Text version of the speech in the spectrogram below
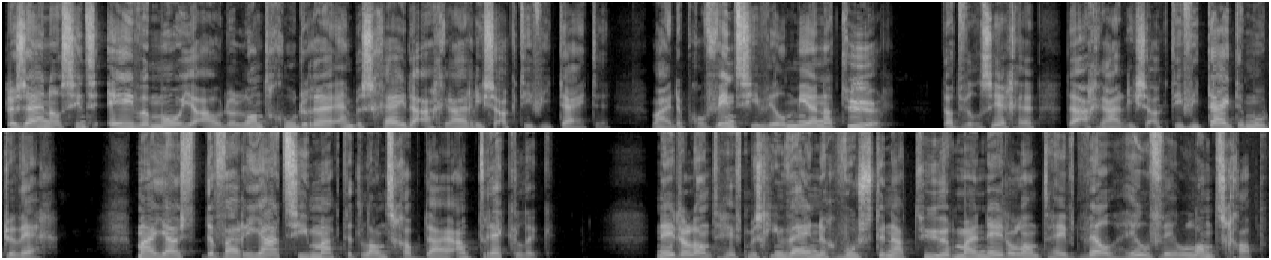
Er zijn al sinds eeuwen mooie oude landgoederen en bescheiden agrarische activiteiten. Maar de provincie wil meer natuur. Dat wil zeggen, de agrarische activiteiten moeten weg. Maar juist de variatie maakt het landschap daar aantrekkelijk. Nederland heeft misschien weinig woeste natuur, maar Nederland heeft wel heel veel landschap.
